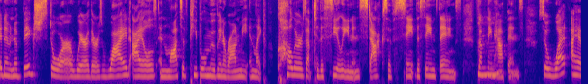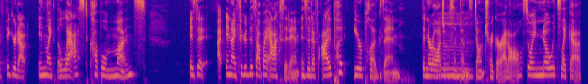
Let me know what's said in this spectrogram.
in a, in a big store where there's wide aisles and lots of people moving around me and like colors up to the ceiling and stacks of sa- the same things something Mhm. happens so what i have figured out in like the last couple months is that and i figured this out by accident is that if i put earplugs in the neurological Mm. symptoms don't trigger at all so i know it's like a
